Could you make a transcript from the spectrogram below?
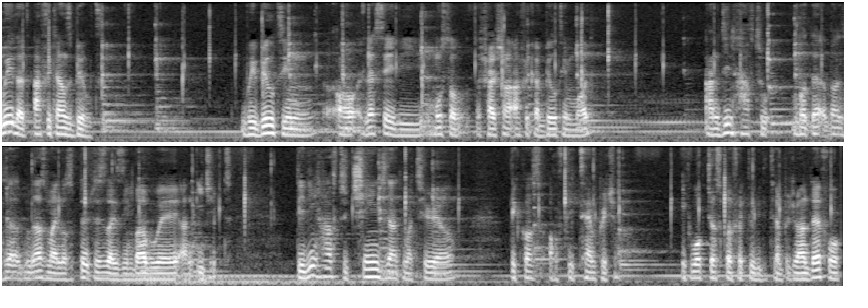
way that Africans built, we built in or let's say the most of the traditional Africa built in mud and didn't have to, but, that, but uh, that's minus places like Zimbabwe and Egypt. They didn't have to change that material because of the temperature. It worked just perfectly with the temperature, and therefore,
